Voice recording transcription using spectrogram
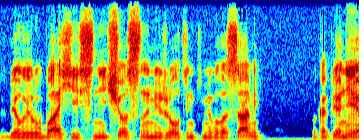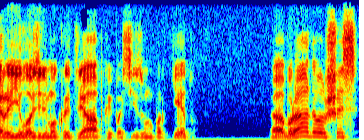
в белой рубахе с нечесанными желтенькими волосами, пока пионеры елозили мокрой тряпкой по сизому паркету. Обрадовавшись,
